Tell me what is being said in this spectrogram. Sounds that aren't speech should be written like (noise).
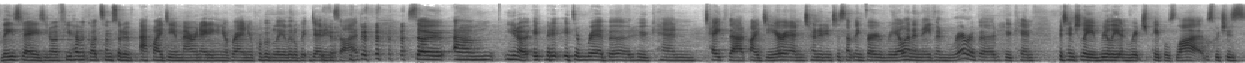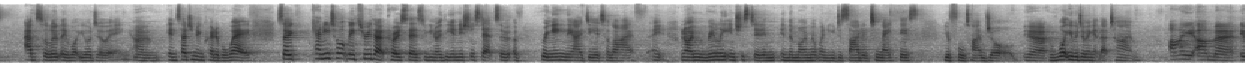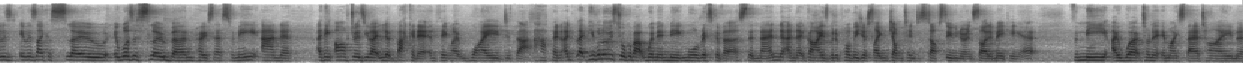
These days, you know, if you haven't got some sort of app idea marinating in your brain, you're probably a little bit dead inside. (laughs) so, um, you know, it, but it, it's a rare bird who can take that idea and turn it into something very real, and an even rarer bird who can potentially really enrich people's lives, which is absolutely what you're doing um, in such an incredible way. So, can you talk me through that process? You know, the initial steps of, of bringing the idea to life. I, you know, I'm really interested in, in the moment when you decided to make this your full time job. Yeah. And what you were doing at that time. I um, uh, it was it was like a slow it was a slow burn process for me, and uh, I think afterwards you like look back at it and think like why did that happen? I, like people always talk about women being more risk averse than men, and that guys would have probably just like jumped into stuff sooner and started making it. For me, I worked on it in my spare time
